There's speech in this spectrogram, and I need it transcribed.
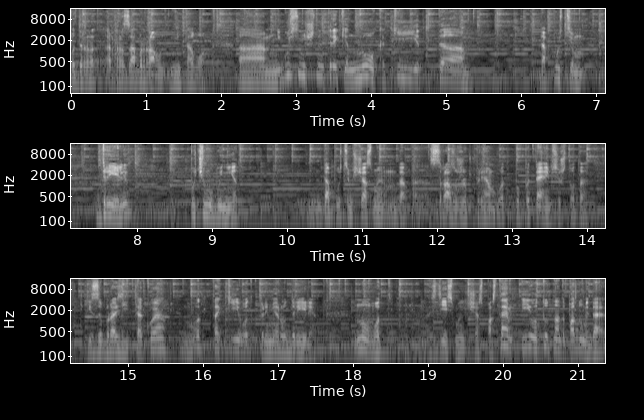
подразобрал не того. Э, не гусеничные треки, но какие-то, допустим, дрели, почему бы нет, допустим, сейчас мы сразу же прям вот попытаемся что-то изобразить такое. Вот такие вот, к примеру, дрели. Ну, вот здесь мы их сейчас поставим. И вот тут надо подумать, да,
